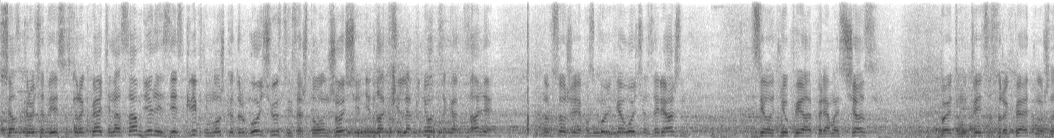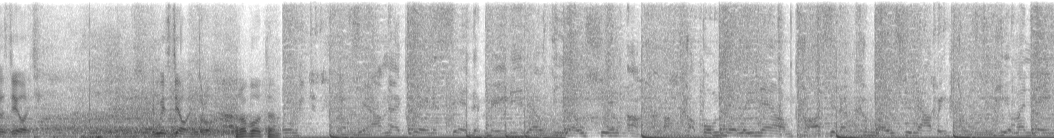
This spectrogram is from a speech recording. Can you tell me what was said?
сейчас, короче, 245. И на самом деле здесь гриф немножко другой, чувствуется, что он жестче, не так сильно гнется, как в зале. Но все же, поскольку я очень заряжен, сделать нюп я прямо сейчас. Поэтому 245 нужно сделать. И мы сделаем, бро. Работаем. Couple I've been coasting, hear my name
